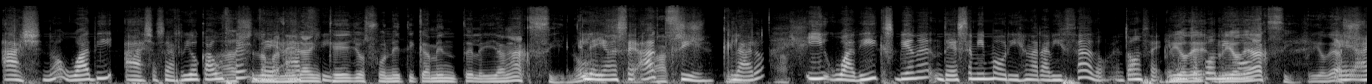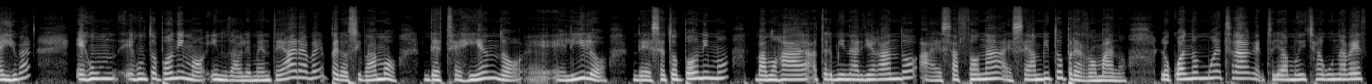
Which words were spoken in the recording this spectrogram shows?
Ash, ¿no? Wadi Ash, o sea, río cauce la manera en que ellos fonéticamente leían Axi, ¿no? Leían ese Axi, claro. Y Wadix viene de ese mismo origen arabizado. Entonces, río, es un topónimo, de, Axi, río de eh, ahí va. Es un, es un topónimo indudablemente árabe, pero si vamos destejiendo eh, el hilo de ese topónimo, vamos a, terminar llegando a esa zona, a ese ámbito prerromano. Lo cual nos muestra, esto ya lo hemos dicho alguna vez,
